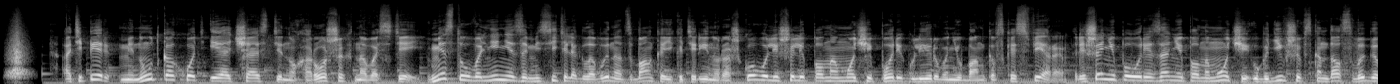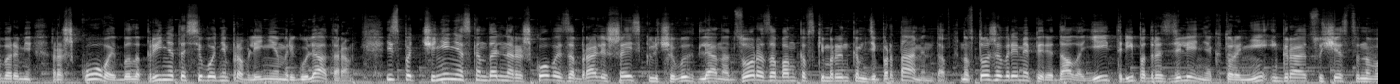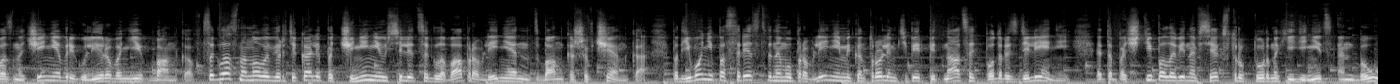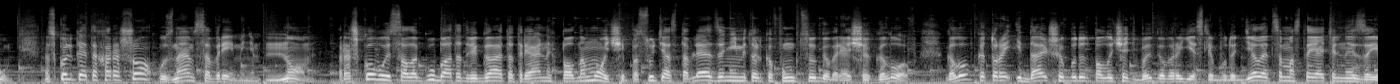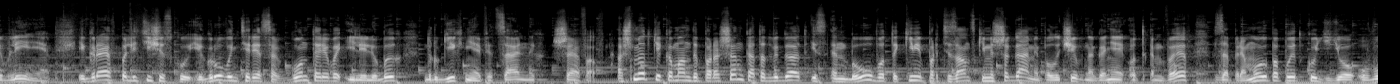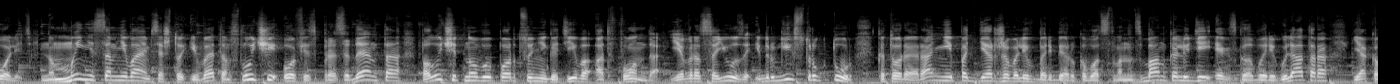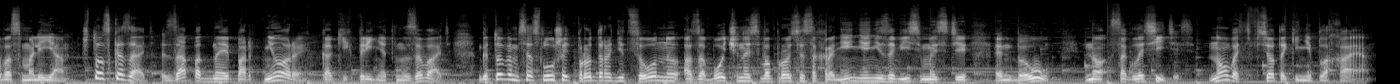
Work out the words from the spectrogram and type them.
А теперь минутка хоть и отчасти, но хороших новостей. Вместо увольнения заместителя главы Нацбанка Екатерину Рожкову лишили полномочий по регулированию банковской сферы. Решению по урезанию полномочий, угодившей в скандал с выговорами Рожковой, было принято сегодня правлением регулятора. Из подчинения скандально Рожковой забрали 6 ключевых для надзора за банковским рынком департаментов, но в то же время передала ей три подразделения, которые не играют существенного значения в регулировании банков. Согласно новой вертикали вертикали подчинения усилится глава правления Нацбанка Шевченко. Под его непосредственным управлением и контролем теперь 15 подразделений. Это почти половина всех структурных единиц НБУ. Насколько это хорошо, узнаем со временем. Но Рожкову и Сологуба отодвигают от реальных полномочий, по сути оставляют за ними только функцию говорящих голов. Голов, которые и дальше будут получать выговоры, если будут делать самостоятельные заявления, играя в политическую игру в интересах Гонтарева или любых других неофициальных шефов. Ошметки команды Порошенко отодвигают из НБУ вот такими партизанскими шагами, получив нагоняй от МВФ за прямую попытку ее уволить. Но мы не сомневаемся, что и в этом случае офис президента получит новую порцию негатива инициатива от фонда, Евросоюза и других структур, которые ранее поддерживали в борьбе руководства Нацбанка людей экс-главы регулятора Якова Смолия. Что сказать, западные партнеры, как их принято называть, готовимся слушать про традиционную озабоченность в вопросе сохранения независимости НБУ. Но согласитесь, новость все-таки неплохая.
